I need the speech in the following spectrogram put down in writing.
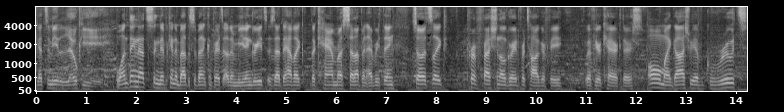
Get to meet Loki. One thing that's significant about this event compared to other meet and greets is that they have like the camera set up and everything. So it's like professional grade photography with your characters. Oh my gosh, we have Groot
